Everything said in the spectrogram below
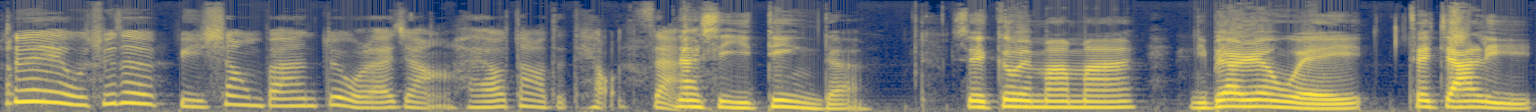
对，我觉得比上班对我来讲还要大的挑战。那是一定的。所以各位妈妈，你不要认为在家里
